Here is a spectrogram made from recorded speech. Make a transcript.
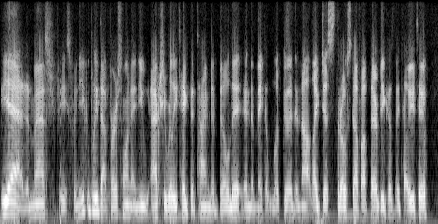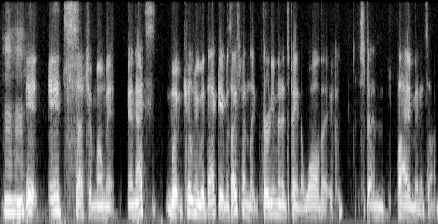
yeah, the masterpiece. When you complete that first one and you actually really take the time to build it and to make it look good and not like just throw stuff up there because they tell you to. hmm it it's such a moment and that's what kills me with that game is i spend like 30 minutes painting a wall that i could spend five minutes on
